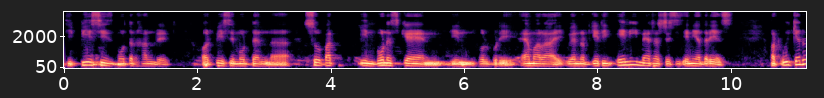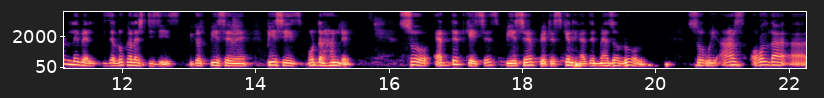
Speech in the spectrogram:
the PSC is more than 100 or PSC more than uh, so but in bone scan in whole body MRI we are not getting any metastasis any other else. But we cannot label this is a localized disease because PSMA PSA is more than 100. So at that cases, PSA PET scan has a major role. So we ask all the uh,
